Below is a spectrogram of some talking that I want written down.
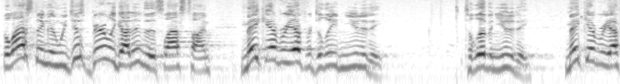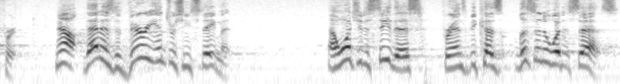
the last thing, and we just barely got into this last time make every effort to lead in unity, to live in unity. Make every effort. Now, that is a very interesting statement. I want you to see this, friends, because listen to what it says.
